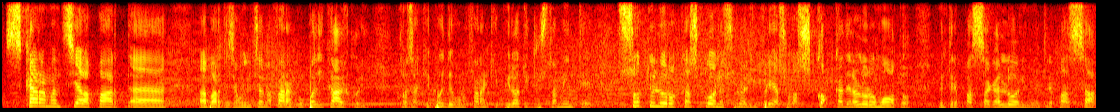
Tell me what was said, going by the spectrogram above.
scaramanzia la, part, uh, la parte stiamo iniziando a fare anche un po' di calcoli cosa che poi devono fare anche i piloti giustamente sotto il loro cascone sulla livrea sulla scocca della loro moto mentre passa Galloni mentre passa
